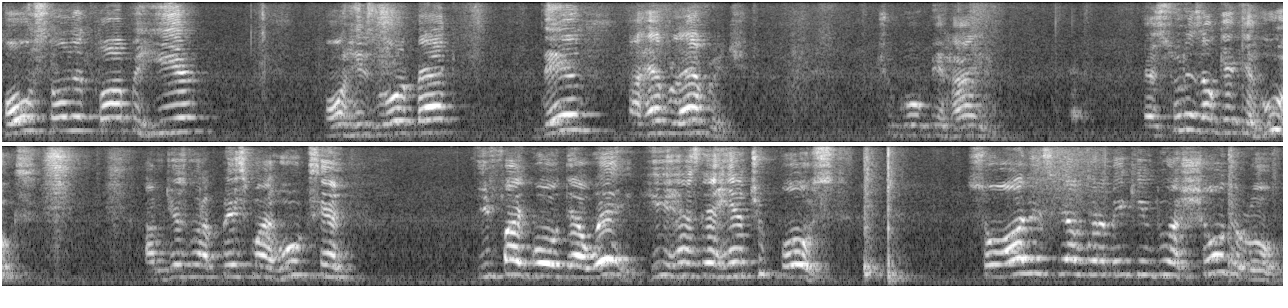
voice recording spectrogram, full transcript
post on the top here, on his lower back, then I have leverage to go behind him. As soon as I get the hooks, I'm just gonna place my hooks and if I go that way, he has the hand to post. So obviously I'm gonna make him do a shoulder roll.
